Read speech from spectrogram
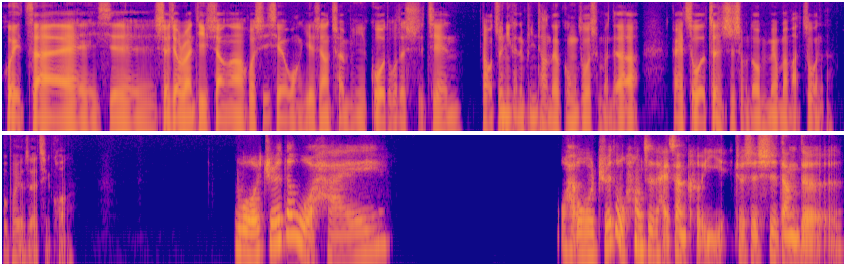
会在一些社交软体上啊，或是一些网页上沉迷过多的时间，导致你可能平常的工作什么的，该做的正事什么都没有办法做呢？会不会有这个情况？我觉得我还，我还我觉得我控制的还算可以，就是适当的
